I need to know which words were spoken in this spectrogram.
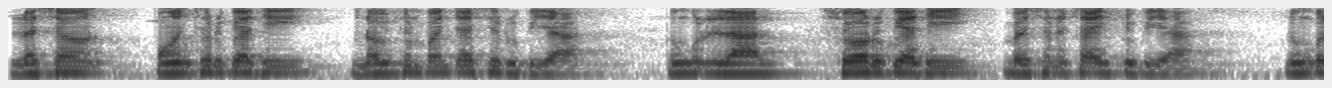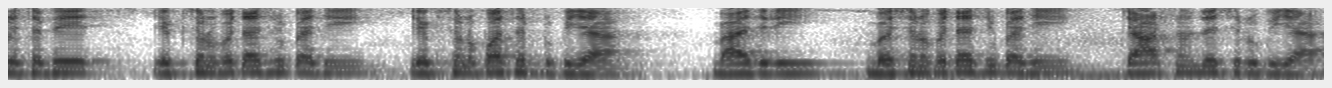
લસણ પાંચસો રૂપિયાથી નવસો ને પંચ્યાસી રૂપિયા ડુંગળી લાલ સો રૂપિયાથી બસો ને સાઠ રૂપિયા ડુંગળી સફેદ એકસો ને પચાસ રૂપિયાથી એકસો ને પાસઠ રૂપિયા બાજરી બસો ને પચાસ રૂપિયાથી ચારસો ને દસ રૂપિયા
